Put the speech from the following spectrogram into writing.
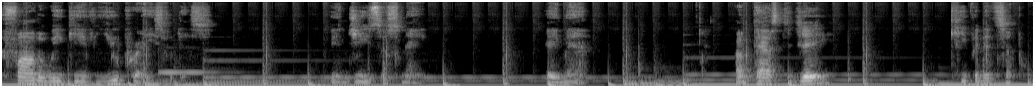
Father, we give you praise for this. In Jesus' name, amen. I'm Pastor Jay, keeping it simple.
